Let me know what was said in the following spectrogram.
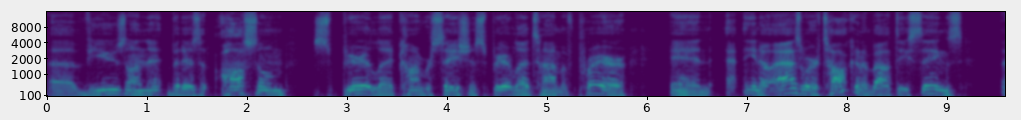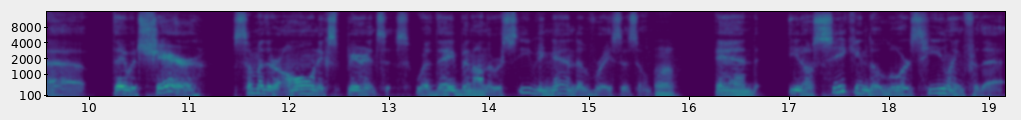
uh, views on it, but it was an awesome spirit led conversation, spirit led time of prayer. And, uh, you know, as we're talking about these things, uh, they would share some of their own experiences where they've been on the receiving end of racism. Wow. And, you know, seeking the Lord's healing for that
